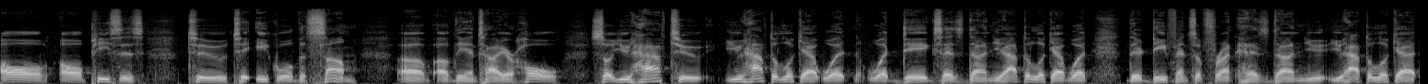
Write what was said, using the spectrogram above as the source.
all all pieces to to equal the sum of of the entire whole. So you have to you have to look at what what Diggs has done. You have to look at what their defensive front has done. You you have to look at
